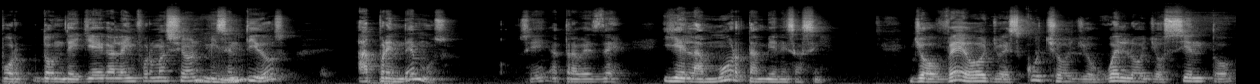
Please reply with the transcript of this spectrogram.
por donde llega la información, mis sentidos, aprendemos, ¿sí? A través de... Y el amor también es así. Yo veo, yo escucho, yo huelo, yo siento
